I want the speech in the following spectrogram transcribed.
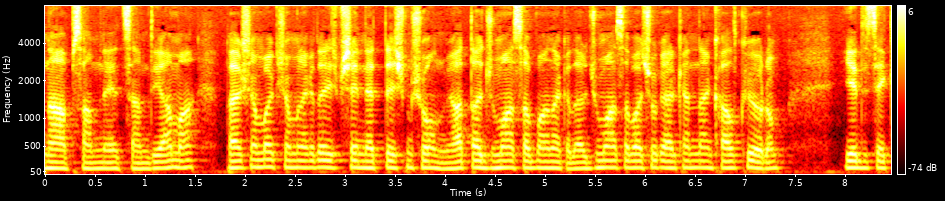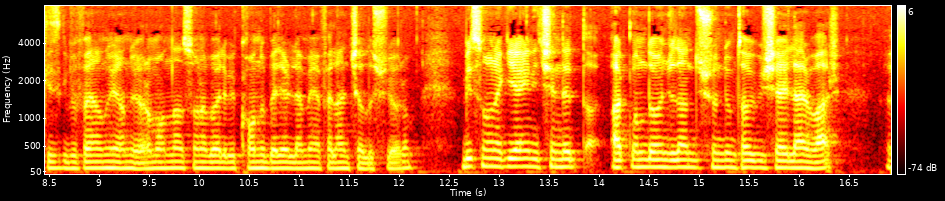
ne yapsam ne etsem diye ama perşembe akşamına kadar hiçbir şey netleşmiş olmuyor. Hatta cuma sabahına kadar. Cuma sabah çok erkenden kalkıyorum. 7-8 gibi falan uyanıyorum. Ondan sonra böyle bir konu belirlemeye falan çalışıyorum. Bir sonraki yayın içinde aklımda önceden düşündüğüm tabii bir şeyler var. Ee,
